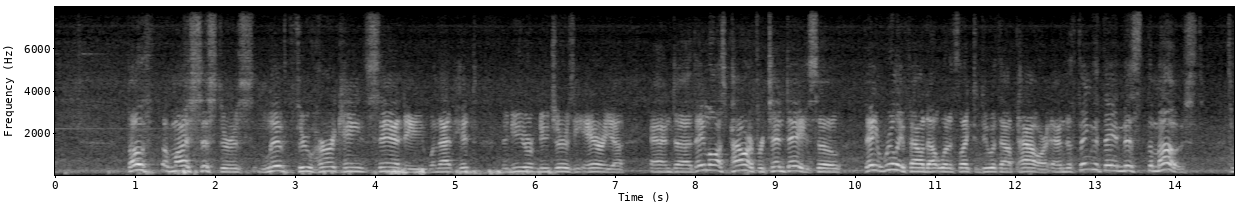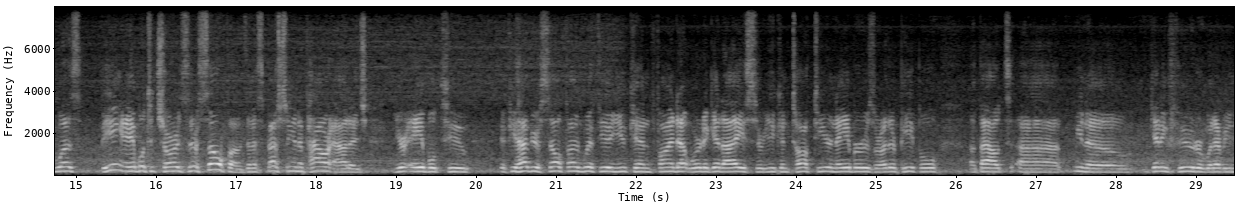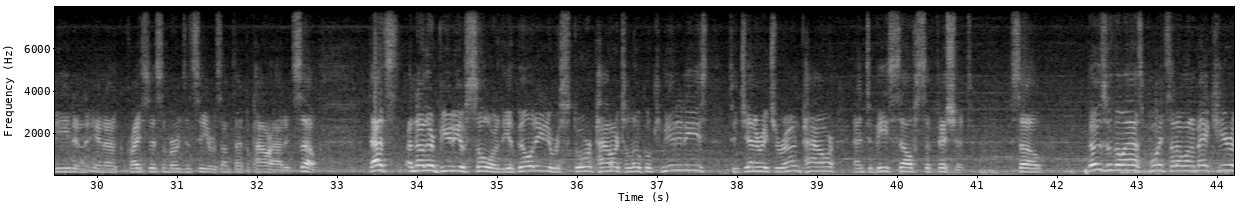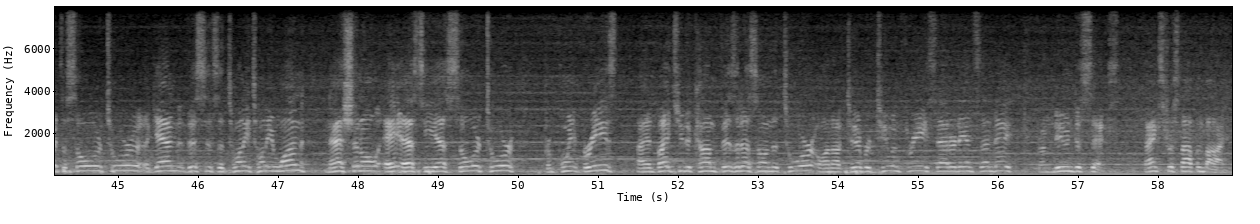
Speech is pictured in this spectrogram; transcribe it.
Both of my sisters lived through Hurricane Sandy when that hit the New York, New Jersey area, and uh, they lost power for 10 days. So they really found out what it's like to do without power. And the thing that they missed the most was being able to charge their cell phones. And especially in a power outage, you're able to if you have your cell phone with you, you can find out where to get ice or you can talk to your neighbors or other people about, uh, you know, getting food or whatever you need in, in a crisis, emergency, or some type of power outage. So that's another beauty of solar, the ability to restore power to local communities, to generate your own power, and to be self-sufficient. So those are the last points that I want to make here at the solar tour. Again, this is the 2021 National ASES Solar Tour from Point Breeze. I invite you to come visit us on the tour on October 2 and 3, Saturday and Sunday from noon to 6. Thanks for stopping by.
